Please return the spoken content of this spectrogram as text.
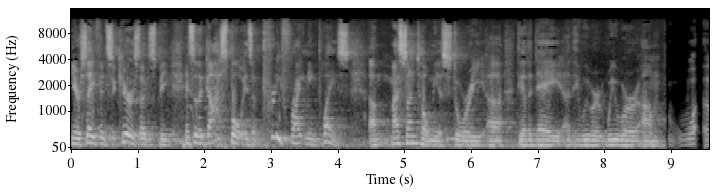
You're safe and secure, so to speak. And so the gospel is a pretty frightening place. Um, my son told me a story uh, the other day. Uh, we were we were. Um, What, uh,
